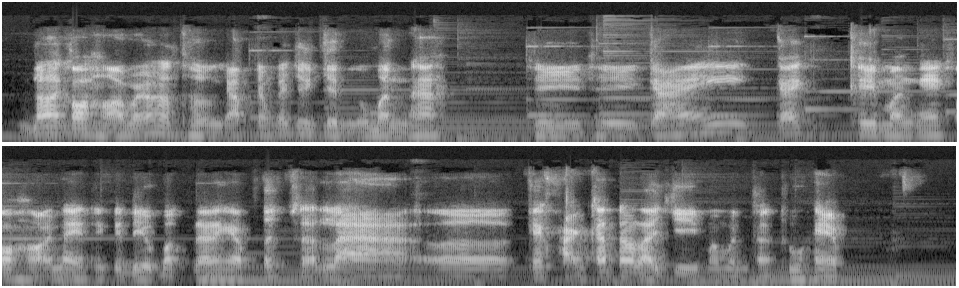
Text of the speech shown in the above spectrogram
đó là câu hỏi mà rất là thường gặp trong cái chương trình của mình ha. Thì thì cái cái khi mà nghe câu hỏi này thì cái điều bật ra ngay lập tức là uh, cái khoảng cách đó là gì mà mình cần thu hẹp.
